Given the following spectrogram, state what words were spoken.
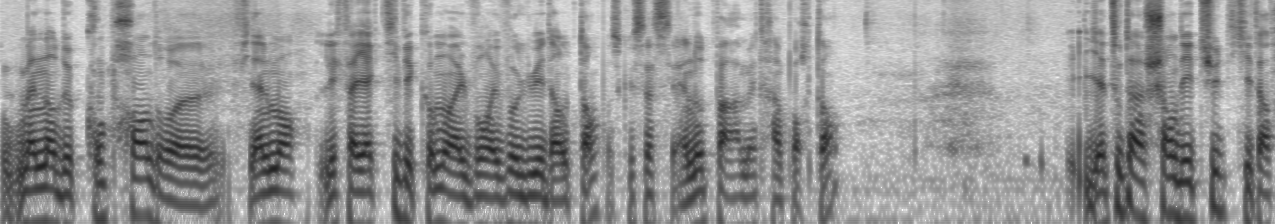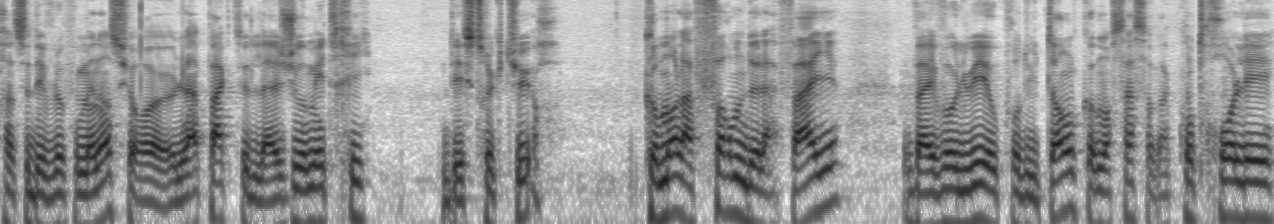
maintenant de comprendre euh, finalement les failles actives et comment elles vont évoluer dans le temps, parce que ça c'est un autre paramètre important, il y a tout un champ d'études qui est en train de se développer maintenant sur euh, l'impact de la géométrie des structures, comment la forme de la faille va évoluer au cours du temps, comment ça, ça va contrôler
